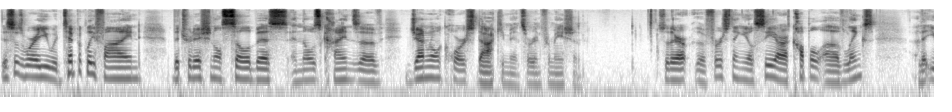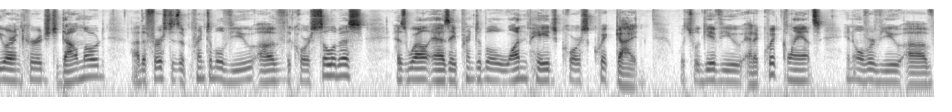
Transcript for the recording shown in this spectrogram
this is where you would typically find the traditional syllabus and those kinds of general course documents or information. So there, the first thing you'll see are a couple of links that you are encouraged to download. Uh, the first is a printable view of the course syllabus as well as a printable one-page course quick guide which will give you at a quick glance an overview of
